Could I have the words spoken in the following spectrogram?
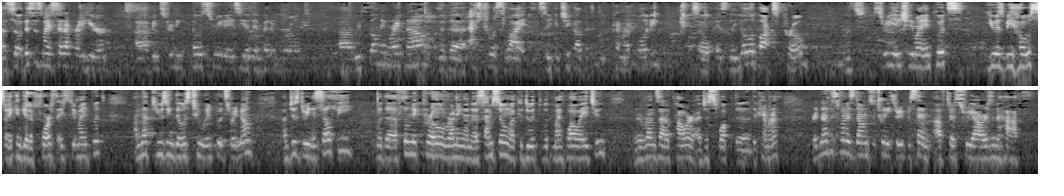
Uh, so this is my setup right here. Uh, I've been streaming those three days here at the Embedded World. Uh, we're filming right now with the Astro Slide, so you can check out the, the camera quality. So it's the YOLOBox Pro with three HDMI inputs, USB host, so I can get a fourth HDMI input. I'm not using those two inputs right now. I'm just doing a selfie with a Filmic Pro running on a Samsung. I could do it with my Huawei too. When it runs out of power, I just swap the, the camera. Right now, this one is down to 23% after three hours and a half.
